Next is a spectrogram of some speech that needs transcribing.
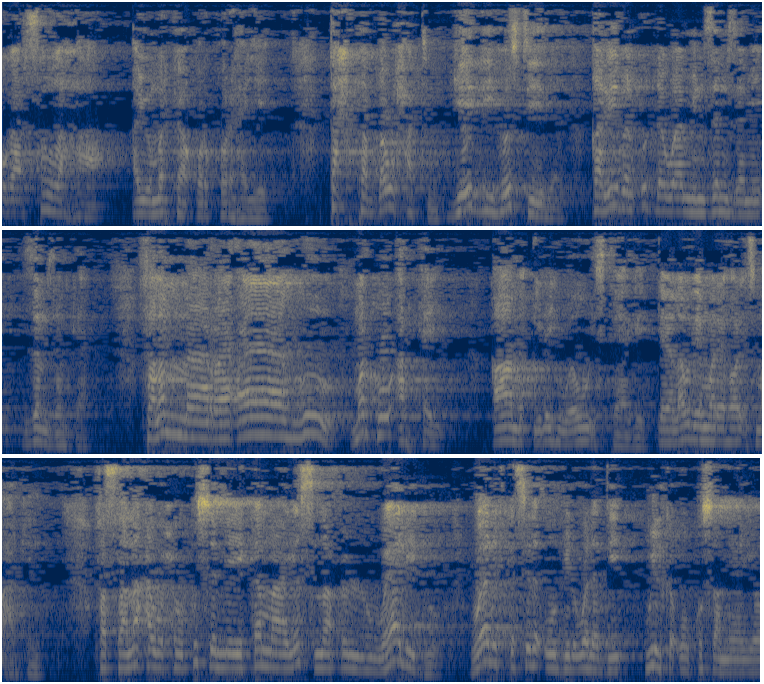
ugaarsan lahaa ayuu markaa qorqorhayay taxta dawxatin geeddii hoosteeda qariiban u dhowaa min zamzami zamzamka. Falammaa ra'aahu markuu arkay qaama ilayhi waa wuu istaagay. Ilaa labadii maree hore isma arkin. Fa sanaca wuxuu ku sameeyey kamaa yasnacu alwaalidu waalidka sida uu bilwaladi wiilka uu ku sameeyo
